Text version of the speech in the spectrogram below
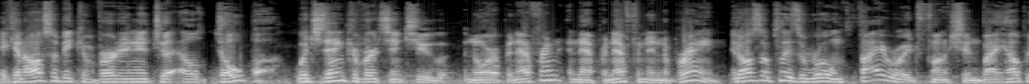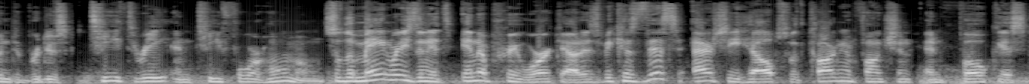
It can also be converted into L-DOPA, which then converts into norepinephrine and epinephrine in the brain. It also plays a role in thyroid function by helping to produce T3 and T4 hormones. So the main reason it's in a pre-workout is because this actually helps with cognitive function and focus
